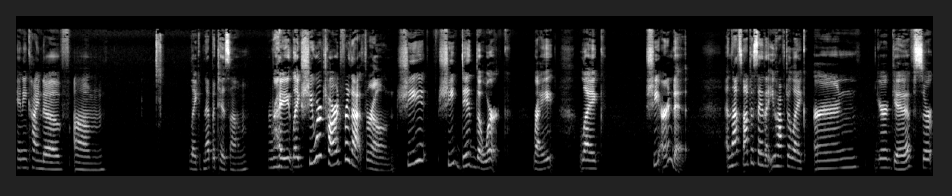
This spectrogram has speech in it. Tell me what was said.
any kind of um like nepotism right? Like she worked hard for that throne. She she did the work, right? Like she earned it. And that's not to say that you have to like earn your gifts or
